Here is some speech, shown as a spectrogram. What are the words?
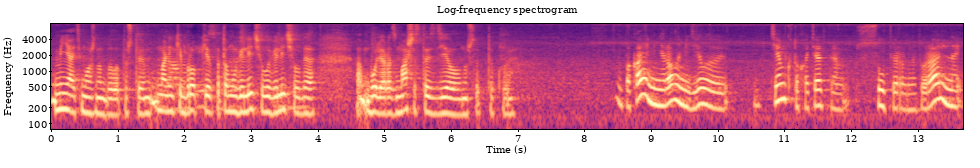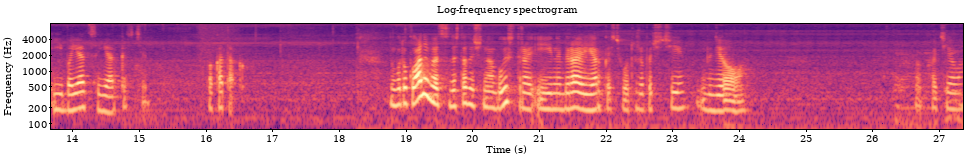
менять можно было, потому что маленькие бровки потом увеличил, увеличил, да, более размашисто сделал, ну что-то такое. Ну, Пока я минералами делаю тем, кто хотят прям супер натурально и боятся яркости. Пока так. Ну Вот укладывается достаточно быстро и набираю яркость. Вот уже почти доделала, как хотела.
